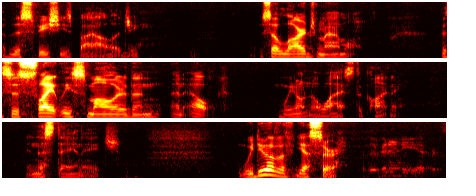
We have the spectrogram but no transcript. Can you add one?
of this species biology. It's a large mammal. This is slightly smaller than an elk. We don't know why it's declining in this day and age. We do have a, yes, sir. Have there been any efforts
